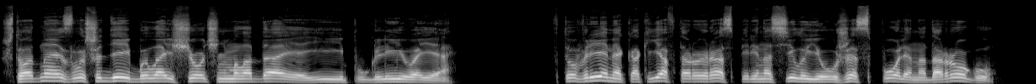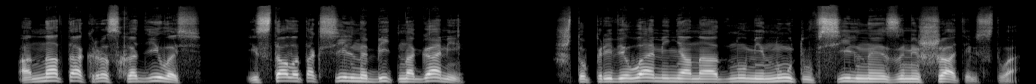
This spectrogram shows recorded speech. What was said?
что одна из лошадей была еще очень молодая и пугливая. В то время, как я второй раз переносил ее уже с поля на дорогу, она так расходилась, и стала так сильно бить ногами, что привела меня на одну минуту в сильное замешательство.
